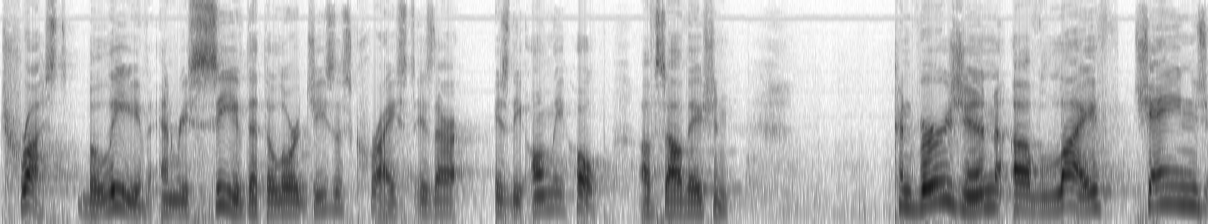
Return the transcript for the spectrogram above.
trust, believe, and receive that the Lord Jesus Christ is, our, is the only hope of salvation. Conversion of life, change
